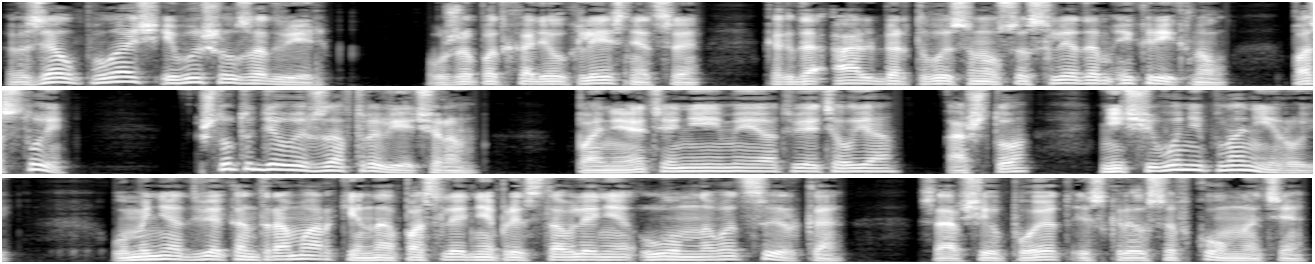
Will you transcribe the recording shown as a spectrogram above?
взял плащ и вышел за дверь. Уже подходил к лестнице, когда Альберт высунулся следом и крикнул, «Постой! Что ты делаешь завтра вечером?» «Понятия не имею», — ответил я. «А что?» «Ничего не планируй. У меня две контрамарки на последнее представление лунного цирка», — сообщил поэт и скрылся в комнате.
